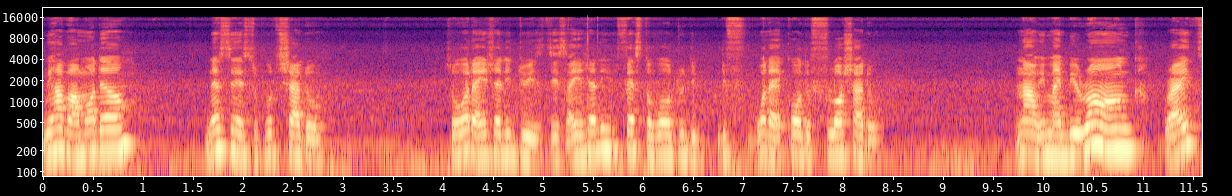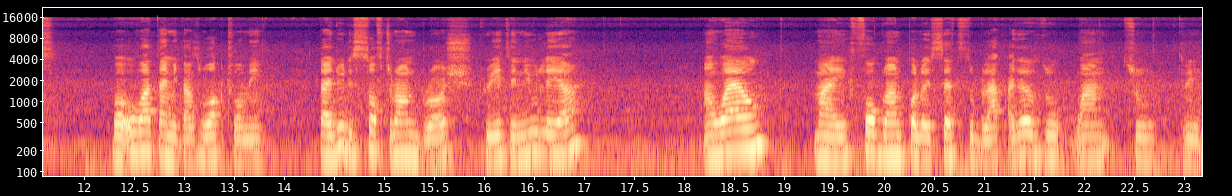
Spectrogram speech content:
we have our model. Next thing is to put shadow. So what i usually do is this. I usually first of all do the, the what i call the floor shadow. Now it might be wrong right? But over time it has worked for me. So i do the soft round brush create a new layer and while my foreground color is set to black i just do one two three.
